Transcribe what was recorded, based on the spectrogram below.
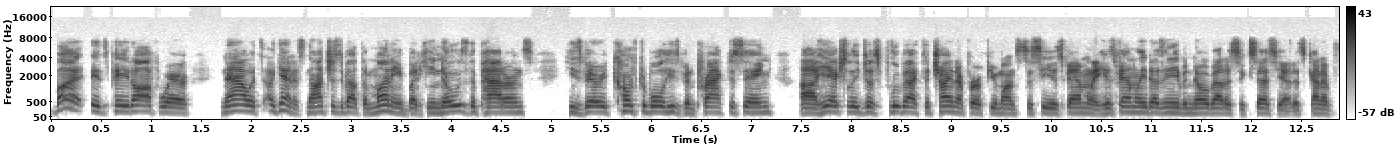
but it's paid off where now it's again, it's not just about the money, but he knows the patterns. He's very comfortable. He's been practicing. Uh, he actually just flew back to China for a few months to see his family. His family doesn't even know about his success yet. It's kind of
